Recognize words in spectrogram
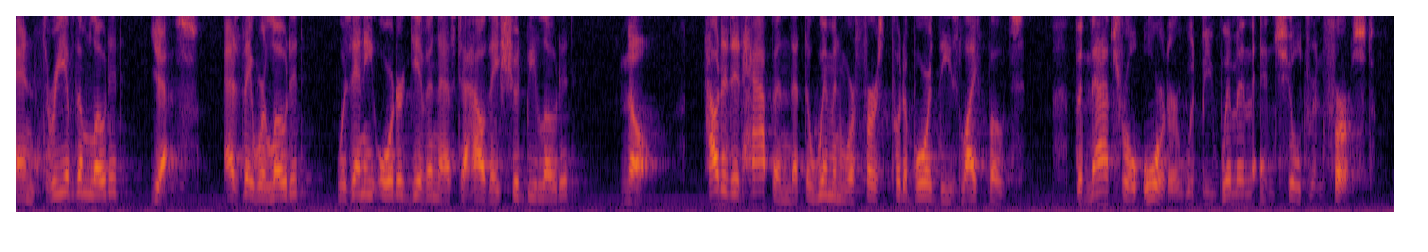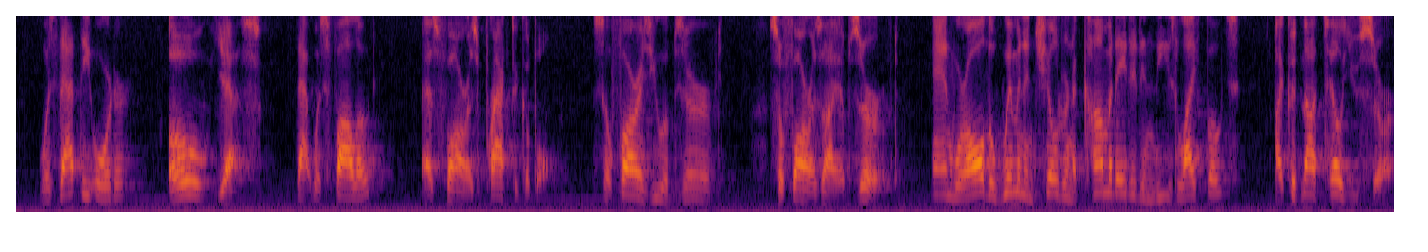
And three of them loaded? Yes. As they were loaded, was any order given as to how they should be loaded? No. How did it happen that the women were first put aboard these lifeboats? The natural order would be women and children first. Was that the order? Oh, yes. That was followed? As far as practicable. So far as you observed? So far as I observed. And were all the women and children accommodated in these lifeboats? I could not tell you, sir.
